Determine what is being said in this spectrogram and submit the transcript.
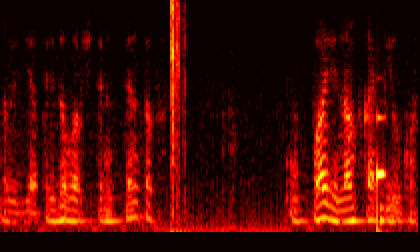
друзья, 3 доллара 14 центов упали нам в копилку.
